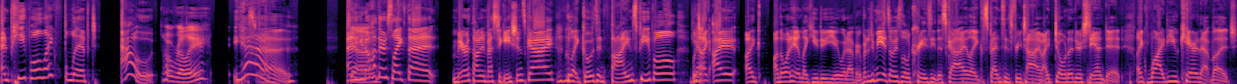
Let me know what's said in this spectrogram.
And people like flipped out. Oh, really? Yeah. And you know how there's like that marathon investigations guy Mhm. who like goes and finds people, which Yeah. like I like on the one hand, like you do you, whatever. But to me, it's always a little crazy. This guy like spends his free time. I don't understand it. Like, why do you care that much?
